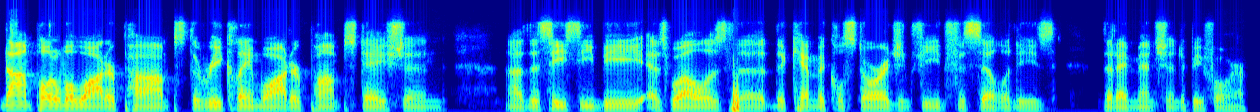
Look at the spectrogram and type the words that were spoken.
non-potable water pumps, the reclaim water pump station, uh, the CCB, as well as the, the chemical storage and feed facilities that I mentioned before.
